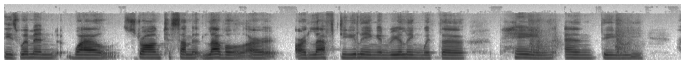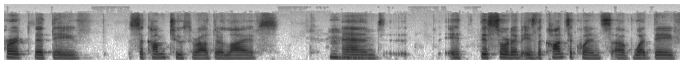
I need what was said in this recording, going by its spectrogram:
these women while strong to some level are are left dealing and reeling with the pain and the hurt that they've succumbed to throughout their lives. Mm-hmm. And it this sort of is the consequence of what they've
